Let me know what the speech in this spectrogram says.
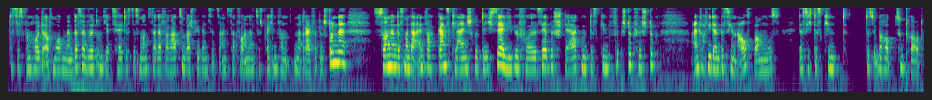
dass das von heute auf morgen dann besser wird und jetzt hält es das Monsterreferat zum Beispiel, wenn es jetzt Angst hat, vor anderen zu sprechen, von einer Dreiviertelstunde, sondern dass man da einfach ganz kleinschrittig, sehr liebevoll, sehr bestärkend das Kind Stück für Stück einfach wieder ein bisschen aufbauen muss, dass sich das Kind das überhaupt zutraut.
